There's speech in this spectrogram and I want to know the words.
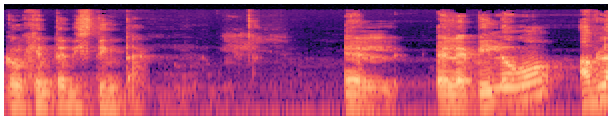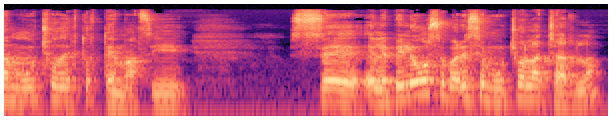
con gente distinta. el, el epílogo habla mucho de estos temas y se, el epílogo se parece mucho a la charla.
